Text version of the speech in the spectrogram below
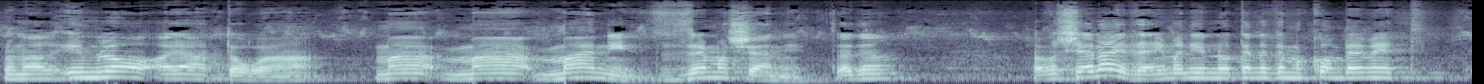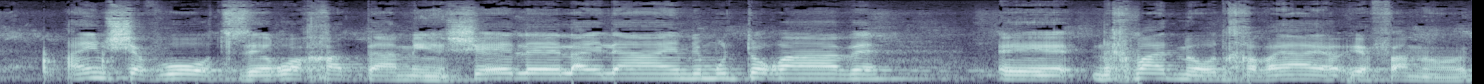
כלומר, אם לא היה תורה, מה, מה, מה אני? זה מה שאני, בסדר? עכשיו השאלה היא, האם אני נותן לזה מקום באמת? האם שבועות זה אירוע חד פעמי של אה, לילה עם לימוד תורה ונחמד מאוד, חוויה יפה מאוד,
